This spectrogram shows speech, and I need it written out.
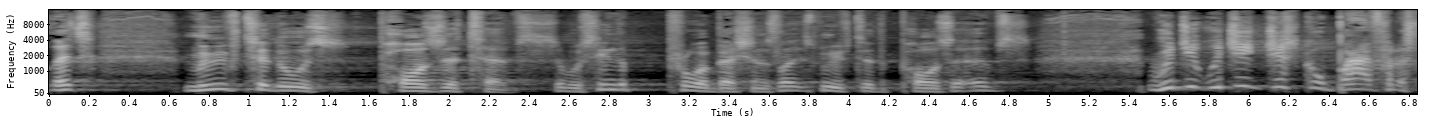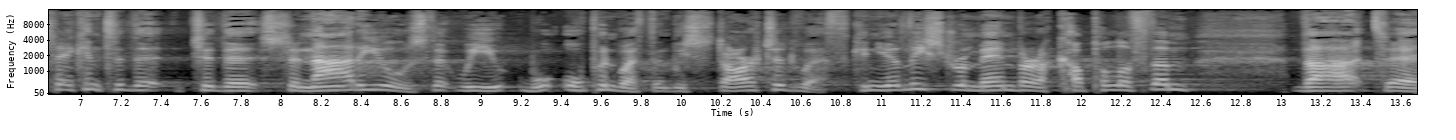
Let's move to those positives. So we've seen the prohibitions. Let's move to the positives. Would you, would you just go back for a second to the, to the scenarios that we opened with and we started with? Can you at least remember a couple of them? That uh,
